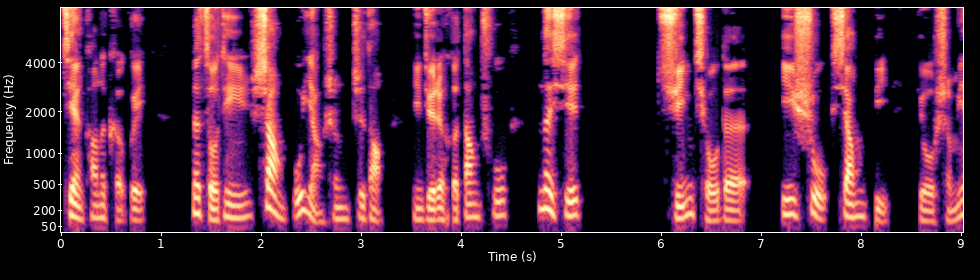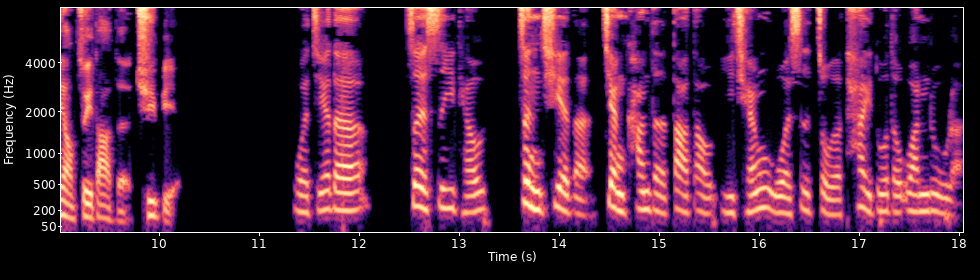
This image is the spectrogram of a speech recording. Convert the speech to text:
健康的可贵。那走进上古养生之道，您觉得和当初那些寻求的医术相比？有什么样最大的区别？我觉得这是一条正确的、健康的大道。以前我是走了太多的弯路了，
